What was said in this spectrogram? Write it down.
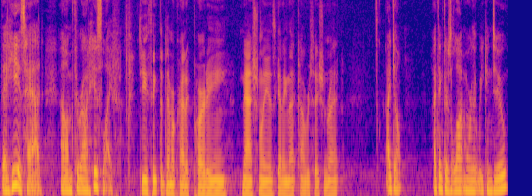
that he has had um, throughout his life. Do you think the Democratic Party nationally is getting that conversation right? I don't. I think there's a lot more that we can do.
